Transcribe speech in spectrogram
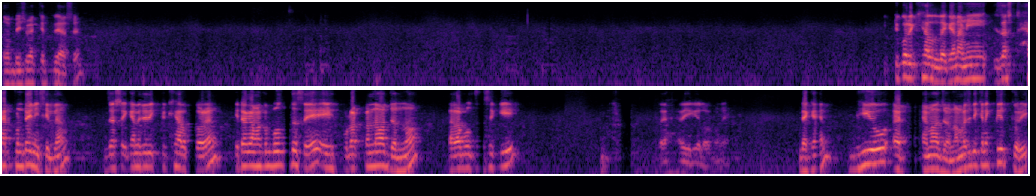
তবে বেশিরভাগ ক্ষেত্রে আসে। একটু করে খেয়াল দেখেন, আমি জাস্ট হেডফোনটাই নিছিলাম। জাস্ট এখানে যদি একটু খেয়াল করেন, এটাকে আমাকে বলতেছে এই প্রোডাক্টটা নেওয়ার জন্য। তারা বলতেছে কি হারিয়ে গেল ওখানে দেখেন ভিউ এট অ্যামাজন আমরা যদি এখানে ক্লিক করি,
